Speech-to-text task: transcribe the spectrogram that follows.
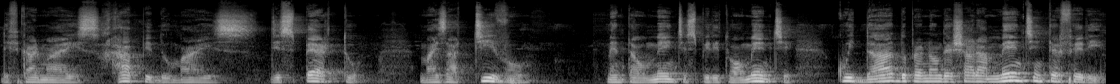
de ficar mais rápido, mais desperto, mais ativo mentalmente, espiritualmente, cuidado para não deixar a mente interferir.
